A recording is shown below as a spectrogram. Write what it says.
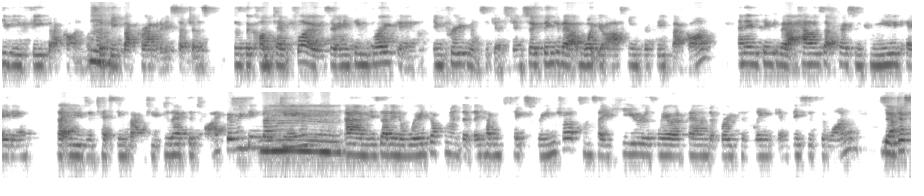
give you feedback on? What's the Mm. feedback parameters, such as does the content flow? Is there anything broken? Improvement suggestions. So think about what you're asking for feedback on, and then think about how is that person communicating that user testing back to you? Do they have to type everything back to you? Mm. Um, is that in a Word document that they're having to take screenshots and say, here is where I found a broken link and this is the one? So Yeah. just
